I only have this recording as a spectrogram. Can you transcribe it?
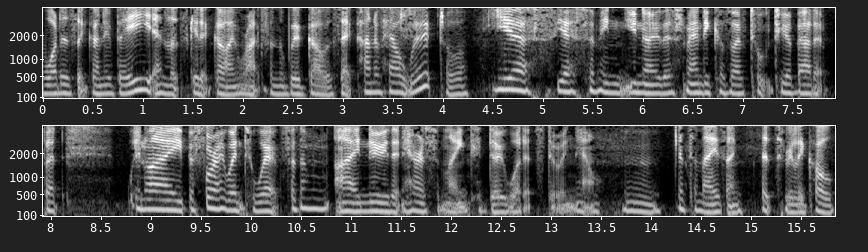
what is it going to be and let's get it going right from the word go. Is that kind of how it worked or? Yes, yes. I mean, you know this, Mandy, because I've talked to you about it. But when I, before I went to work for them, I knew that Harrison Lane could do what it's doing now. Mm, it's amazing. It's really cool.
